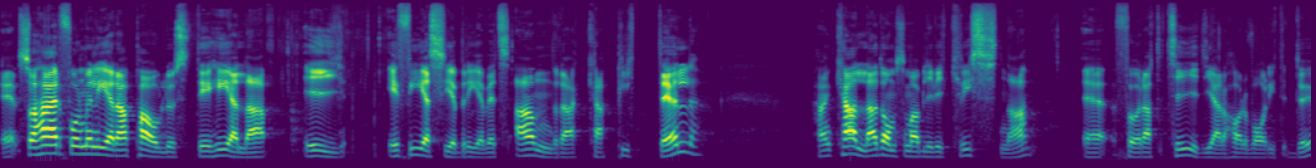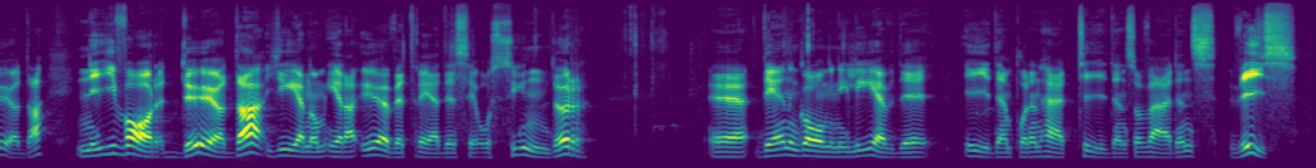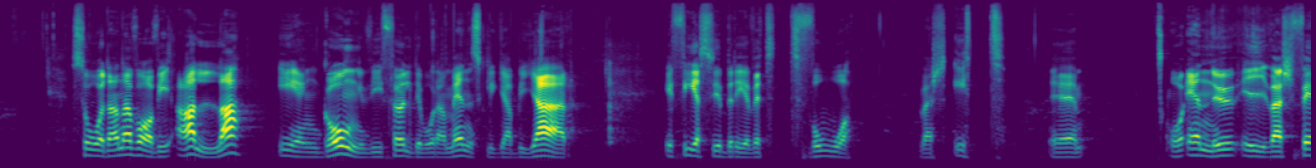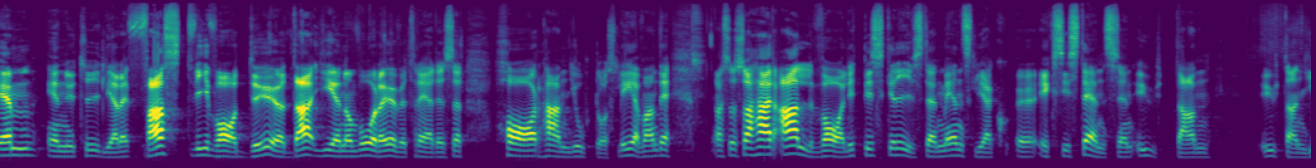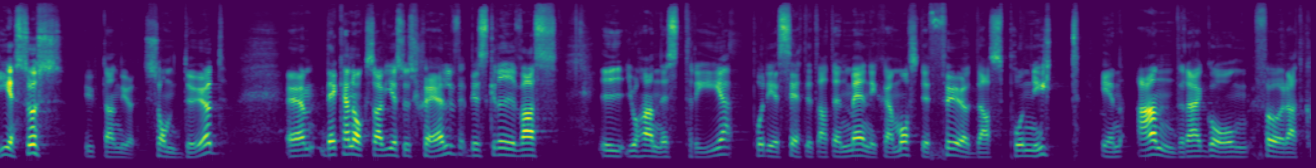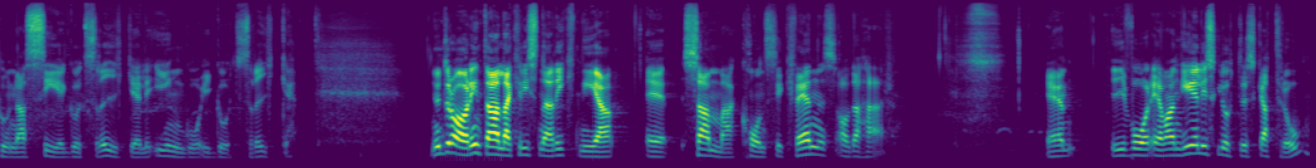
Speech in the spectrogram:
Eh, så här formulerar Paulus det hela i Efesiebrevets andra kapitel. Han kallar dem som har blivit kristna eh, för att tidigare har varit döda. Ni var döda genom era överträdelser och synder eh, den gång ni levde i den på den här tidens och världens vis. Sådana var vi alla en gång vi följde våra mänskliga begär. Efesierbrevet 2, vers 1. Eh, och ännu i vers 5, ännu tydligare. Fast vi var döda genom våra överträdelser har han gjort oss levande. Alltså så här allvarligt beskrivs den mänskliga eh, existensen utan, utan Jesus, utan död, som död. Eh, det kan också av Jesus själv beskrivas i Johannes 3 på det sättet att en människa måste födas på nytt en andra gång för att kunna se Guds rike eller ingå i Guds rike. Nu drar inte alla kristna riktningar eh, samma konsekvens av det här. Eh, I vår evangelisk-lutherska tro,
